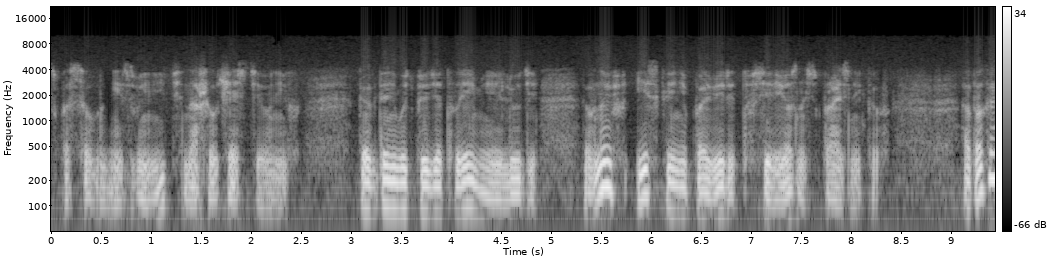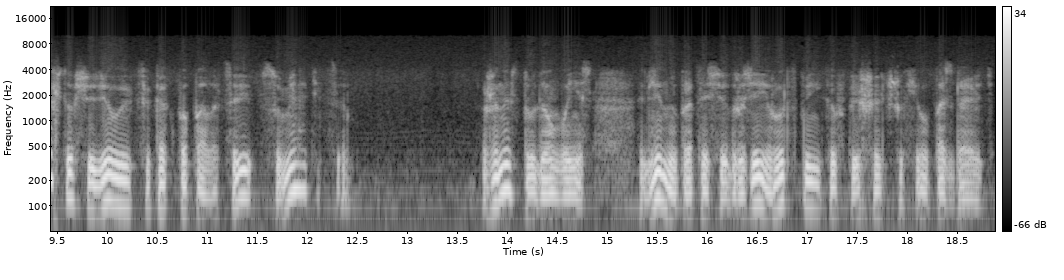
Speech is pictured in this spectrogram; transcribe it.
способны извинить наше участие в них. Когда-нибудь придет время, и люди вновь искренне поверят в серьезность праздников. А пока что все делается как попало. Царит сумятица. Жене с трудом вынес длинную процессию друзей и родственников, пришедших его поздравить.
